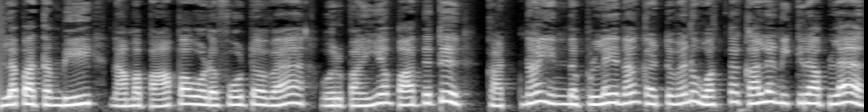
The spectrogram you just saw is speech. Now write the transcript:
இல்லப்பா தம்பி நம்ம பாப்பாவோட போட்டோவை ஒரு பையன் பார்த்துட்டு கட்டினா இந்த பிள்ளைய தான் கட்டுவேன்னு ஒத்த கால நிக்கிறாப்ல.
